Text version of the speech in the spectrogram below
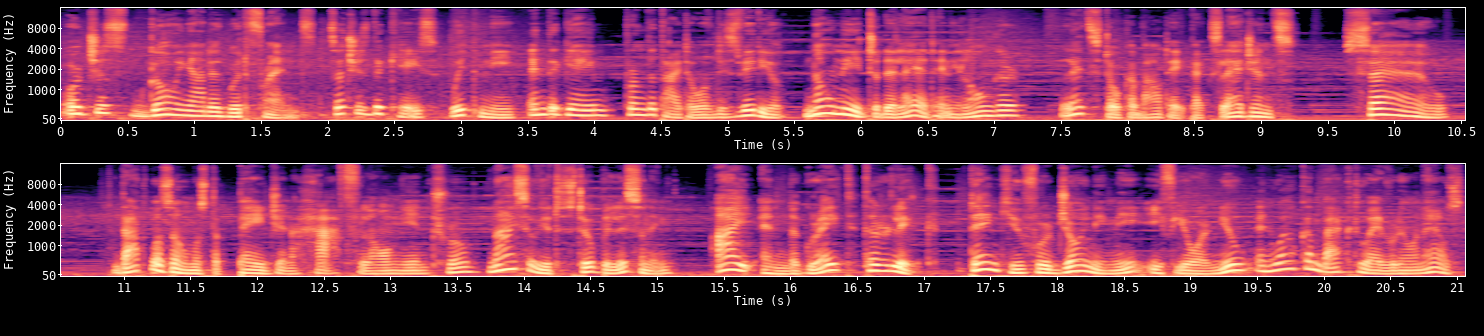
or just going at it with friends. Such is the case with me and the game from the title of this video. No need to delay it any longer, let's talk about Apex Legends. So, that was almost a page and a half long intro. Nice of you to still be listening. I am the Great Terlik. Thank you for joining me if you are new and welcome back to everyone else.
